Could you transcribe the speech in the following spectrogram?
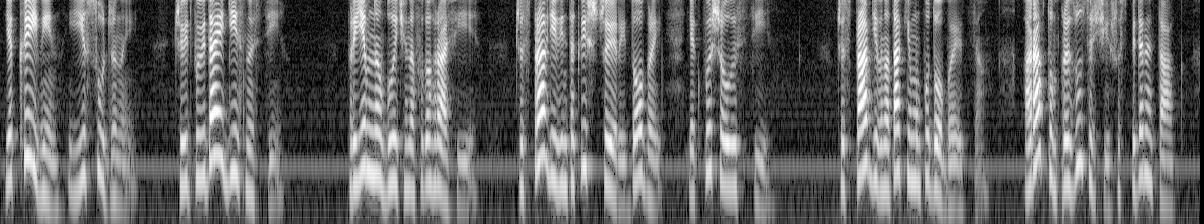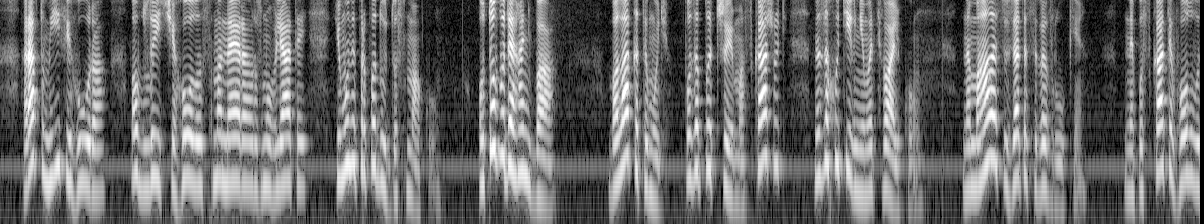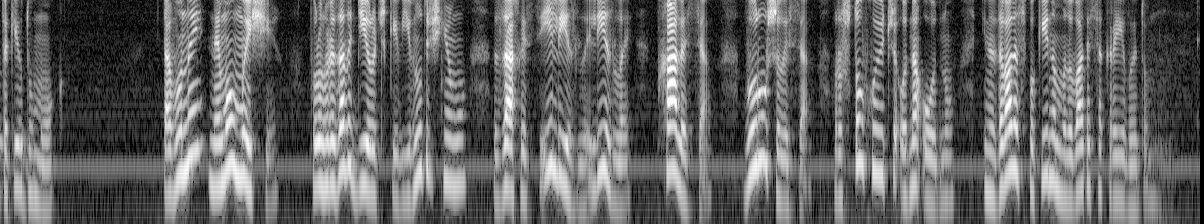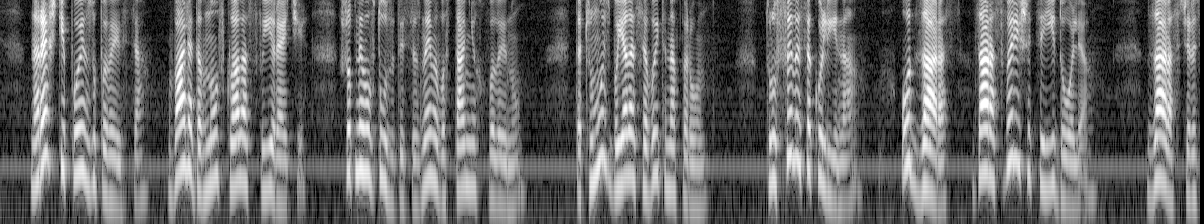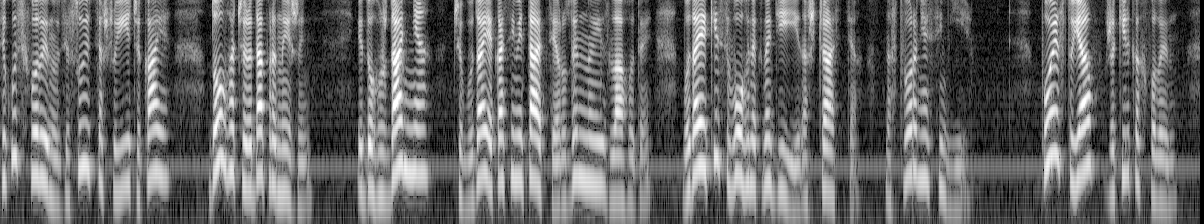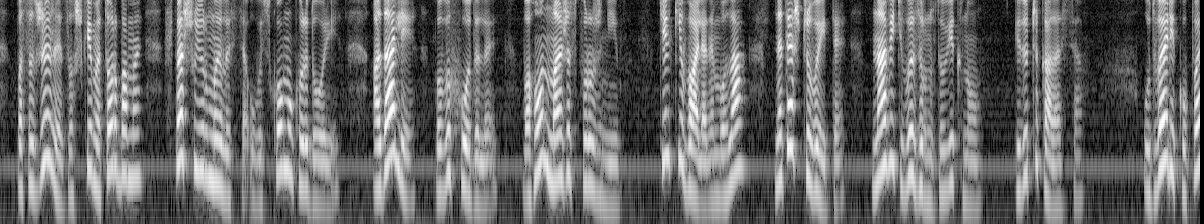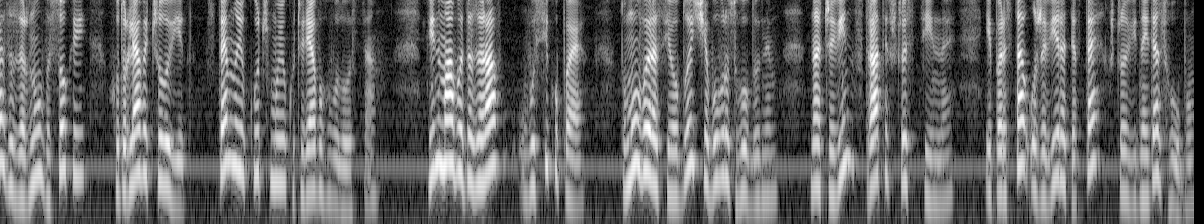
Який він, її суджений? Чи відповідає дійсності? Приємне обличчя на фотографії? Чи справді він такий щирий, добрий, як пише у листі? Чи справді вона так йому подобається? А раптом при зустрічі щось піде не так, раптом її фігура, обличчя, голос, манера розмовляти йому не припадуть до смаку. Ото буде ганьба. Балакатимуть поза плечима, скажуть, не захотів німець вальку. Намагалась узяти себе в руки, не пускати в голову таких думок. Та вони, немов миші, прогризали дірочки в її внутрішньому захисті і лізли, лізли, пхалися, ворушилися, розштовхуючи одна одну, і не давали спокійно милуватися краєвидом. Нарешті поїзд зупинився. Валя давно склала свої речі, щоб не вовтузитися з ними в останню хвилину, та чомусь боялася вийти на перон. Трусилися коліна. От зараз, зараз вирішиться її доля. Зараз, через якусь хвилину, з'ясується, що її чекає довга череда принижень і догождання, чи бодай якась імітація родинної злагоди, бодай якийсь вогник надії на щастя, на створення сім'ї. Поїзд стояв вже кілька хвилин. Пасажири з важкими торбами спершу юрмилися у вузькому коридорі, а далі повиходили, вагон майже спорожнів. Тільки валя не могла не те що вийти, навіть визирнути у вікно, і дочекалася. У двері купе зазирнув високий худорлявий чоловік з темною кучмою кучерявого волосся. Він, мабуть, зазирав в усі купе, тому вираз його обличчя був розгубленим, наче він втратив щось цінне, і перестав уже вірити в те, що віднайде згубу.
